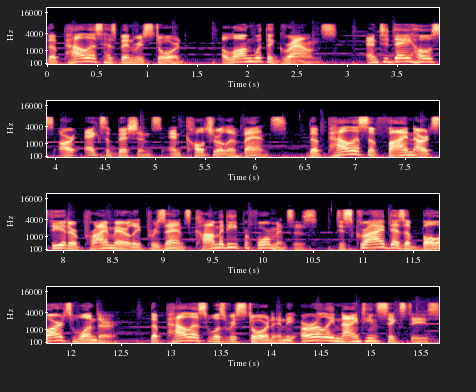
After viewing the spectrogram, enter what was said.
the palace has been restored, along with the grounds, and today hosts art exhibitions and cultural events. The Palace of Fine Arts Theater primarily presents comedy performances. Described as a Beaux Arts wonder, the palace was restored in the early 1960s,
